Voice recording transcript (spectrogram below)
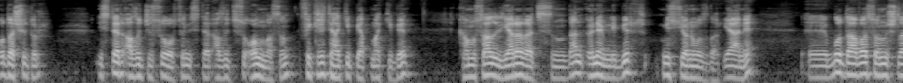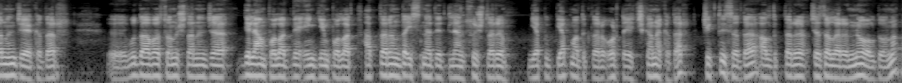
O da şudur. İster alıcısı olsun, ister alıcısı olmasın, fikri takip yapmak gibi kamusal yarar açısından önemli bir misyonumuz var. Yani e, bu dava sonuçlanıncaya kadar, e, bu dava sonuçlanınca Dilan Polat ve Engin Polat haklarında isnat edilen suçları yapıp yapmadıkları ortaya çıkana kadar, çıktıysa da aldıkları cezaların ne olduğunu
